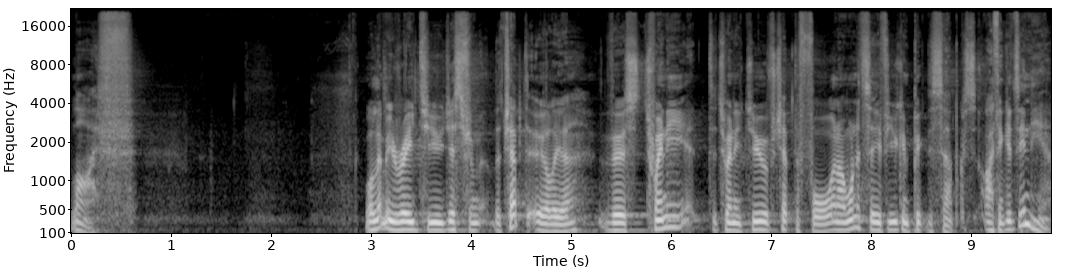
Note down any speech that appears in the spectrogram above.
life? Well, let me read to you just from the chapter earlier, verse 20 to 22 of chapter 4, and I want to see if you can pick this up because I think it's in here.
